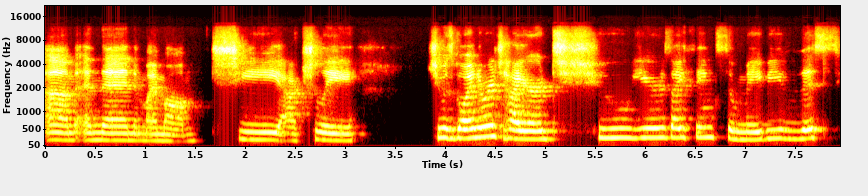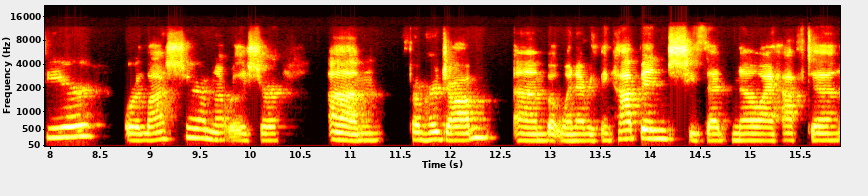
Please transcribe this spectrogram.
Um, and then my mom, she actually she was going to retire two years, I think. So maybe this year or last year, I'm not really sure. Um, from her job. Um, but when everything happened, she said, No, I have to,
